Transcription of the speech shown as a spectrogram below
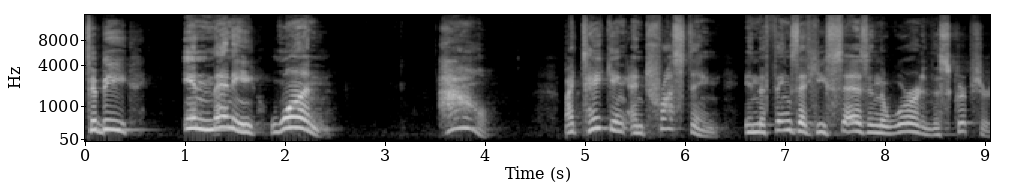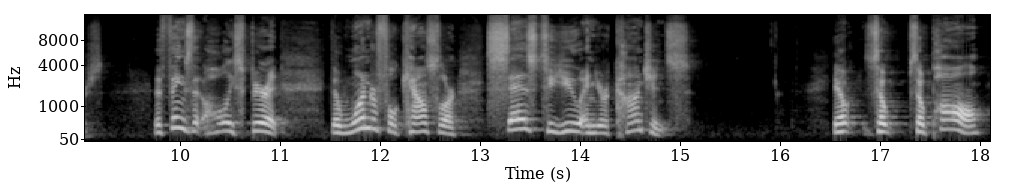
to be in many one. How? By taking and trusting in the things that He says in the Word and the Scriptures, the things that the Holy Spirit, the wonderful counselor, says to you and your conscience. You know, so, so Paul,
